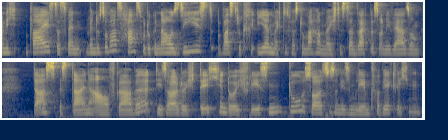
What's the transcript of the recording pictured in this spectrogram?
Und ich weiß, dass wenn, wenn du sowas hast, wo du genau siehst, was du kreieren möchtest, was du machen möchtest, dann sagt das Universum, das ist deine Aufgabe, die soll durch dich hindurchfließen, du sollst es in diesem Leben verwirklichen.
